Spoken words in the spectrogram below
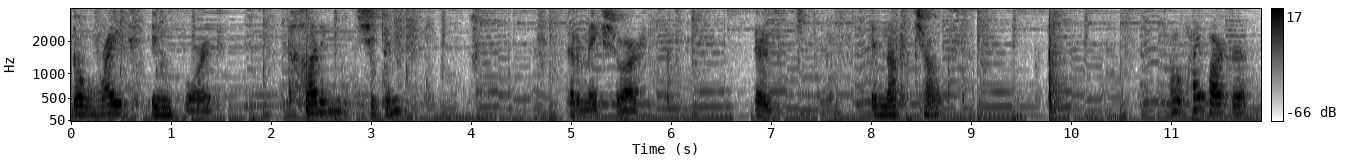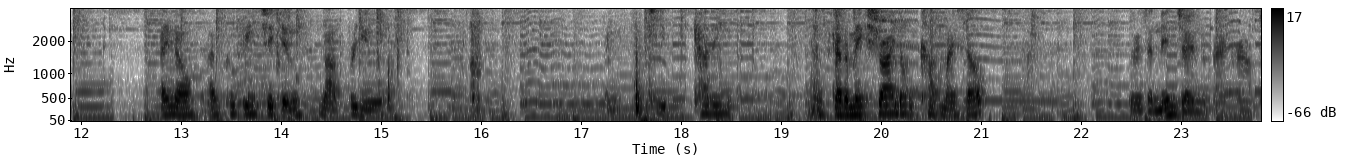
go right in for it. Cutting the chicken. Gotta make sure there's enough chunks. Oh, hi Parker. I know, I'm cooking chicken, not for you. And keep cutting. Just gotta make sure I don't cut myself. There's a ninja in the background.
